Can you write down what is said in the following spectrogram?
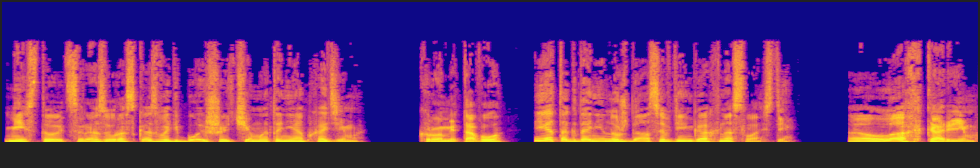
Не стоит сразу рассказывать больше, чем это необходимо. Кроме того, я тогда не нуждался в деньгах на сласти. «Аллах, Карим!»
